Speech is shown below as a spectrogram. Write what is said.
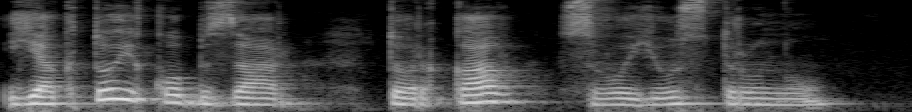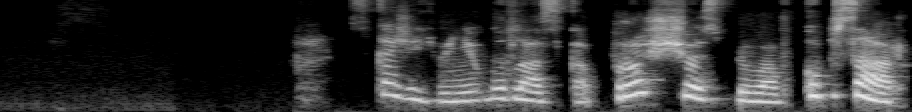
як той кобзар торкав свою струну. Скажіть мені, будь ласка, про що співав Кобзар?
